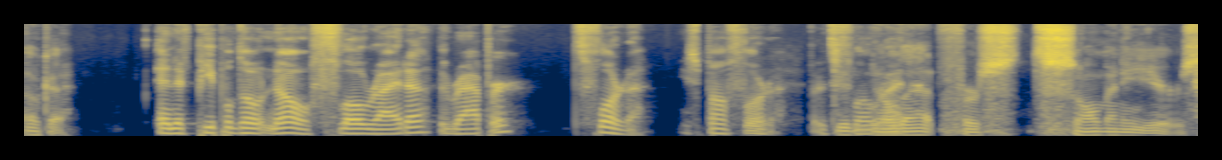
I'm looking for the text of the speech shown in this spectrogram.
Okay, And if people don't know, Florida, the rapper, it's Florida. You spell Florida, but it's didn't know Florida. that for so many years.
